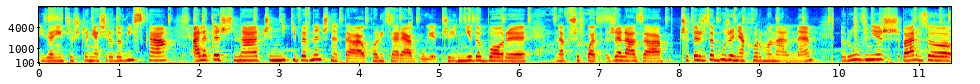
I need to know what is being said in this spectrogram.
i zanieczyszczenia środowiska, ale też na czynniki wewnętrzne ta okolica reaguje, czyli niedobory, na przykład przykład żelaza, czy też zaburzenia hormonalne. Również bardzo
